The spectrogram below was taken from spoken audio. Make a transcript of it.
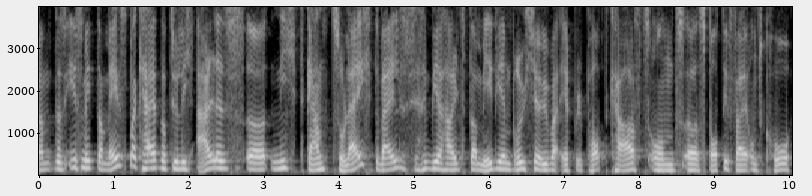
Ähm, das ist mit der Messbarkeit natürlich alles äh, nicht ganz so leicht, weil wir halt da Medienbrüche über Apple Podcasts und äh, Spotify und Co.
